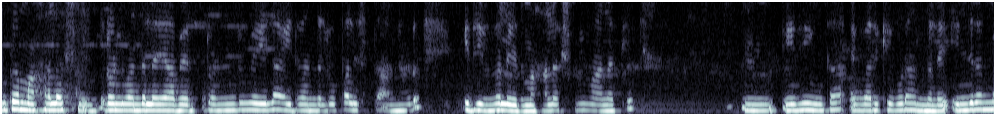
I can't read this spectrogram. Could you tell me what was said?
ఇంకా మహాలక్ష్మి రెండు వందల యాభై రెండు వేల ఐదు వందల రూపాయలు ఇస్తా అన్నాడు. ఇది ఇవ్వలేదు మహాలక్ష్మి వాళ్ళకి. ఇది ఇంకా ఎవరికి కూడా అందలేదు ఇందిరమ్మ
